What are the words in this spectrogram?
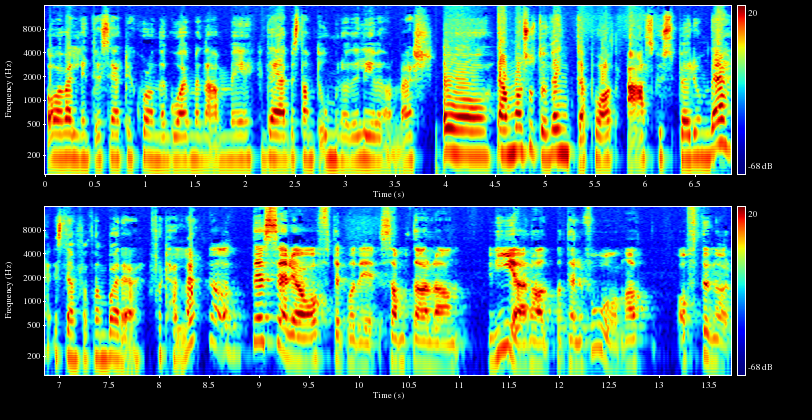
og er veldig interessert i hvordan det går med dem i det bestemte området i livet deres. Og de har sittet og venta på at jeg skulle spørre om det, istedenfor at de bare forteller. Ja, og det ser jeg ofte på de samtalene vi har hatt på telefonen, at ofte når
